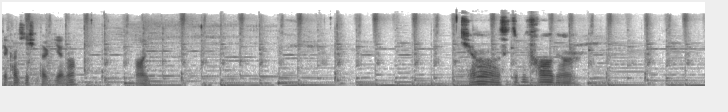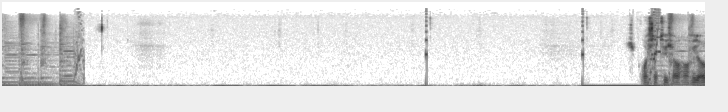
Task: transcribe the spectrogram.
Der kann ich nicht interagieren, ne? Nein. Tja, das ist eine gute Frage. Ich bräuchte natürlich auch wieder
